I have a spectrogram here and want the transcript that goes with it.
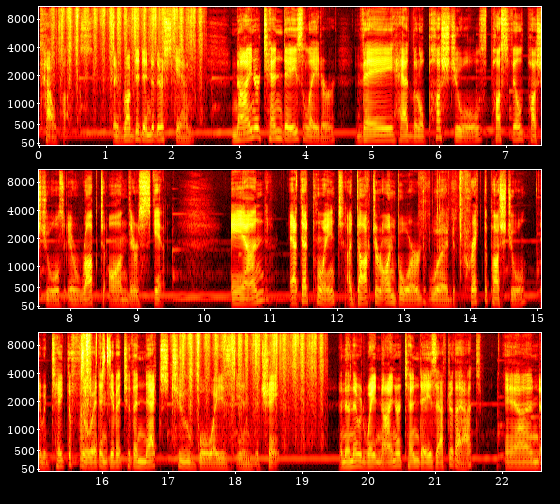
cowpox. They rubbed it into their skin. Nine or 10 days later, they had little pustules, pus filled pustules, erupt on their skin. And at that point, a doctor on board would prick the pustule, it would take the fluid and give it to the next two boys in the chain. And then they would wait nine or 10 days after that. And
